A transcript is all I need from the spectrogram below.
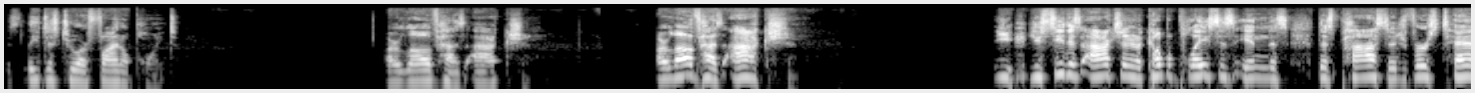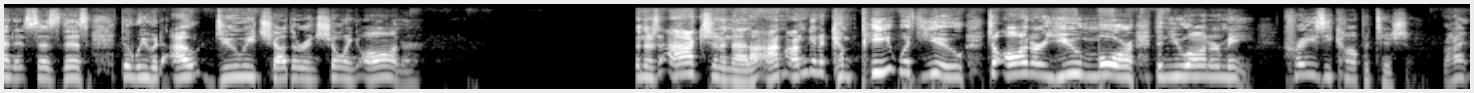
This leads us to our final point. Our love has action. Our love has action. You, you see this action in a couple places in this, this passage. Verse 10, it says this that we would outdo each other in showing honor. And there's action in that. I'm, I'm going to compete with you to honor you more than you honor me. Crazy competition, right?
